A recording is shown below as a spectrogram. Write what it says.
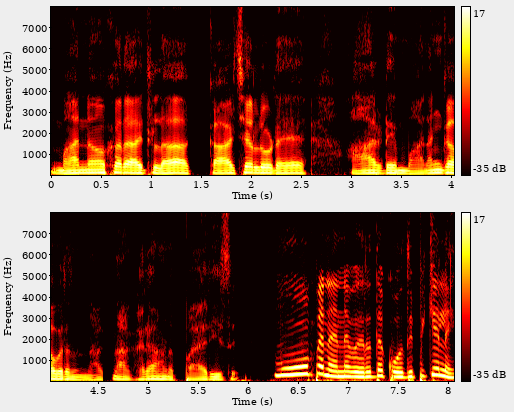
മനോഹരമായിട്ടുള്ള കാഴ്ചകളിലൂടെ ആരുടെയും മനം കവരുന്ന നഗരമാണ് പാരീസ്. മൂപ്പൻ എന്നെ വെറുതെ കൊതിപ്പിക്കല്ലേ?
